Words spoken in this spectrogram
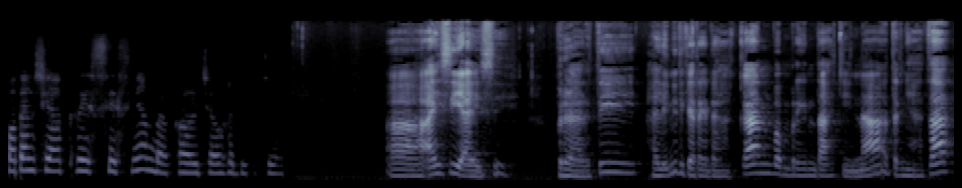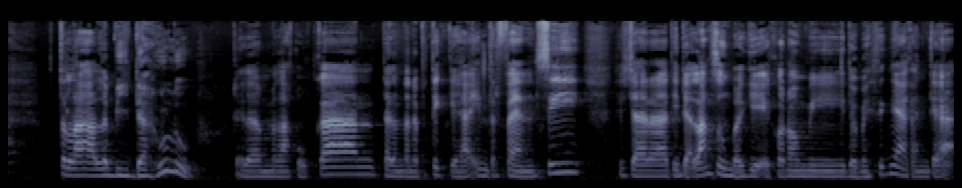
potensial krisisnya bakal jauh lebih kecil. Uh, I see, I see. Berarti hal ini dikarenakan pemerintah Cina ternyata telah lebih dahulu dalam melakukan dalam tanda petik ya intervensi secara tidak langsung bagi ekonomi domestiknya kan kak.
